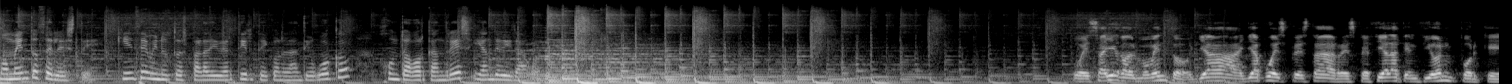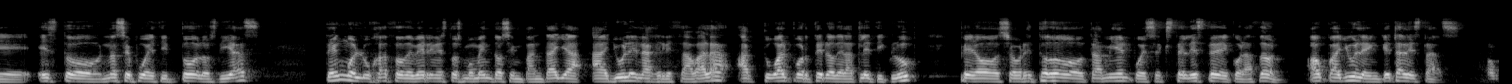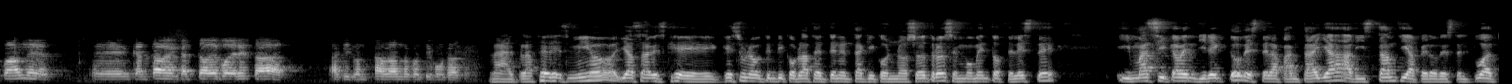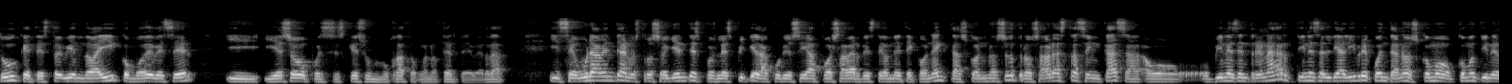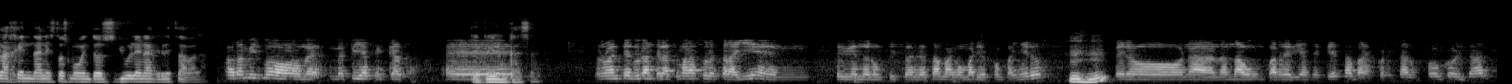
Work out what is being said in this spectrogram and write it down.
Momento Celeste, 15 minutos para divertirte con el Antiguoco junto a Gorka Andrés y Ander Iragüe. Pues ha llegado el momento, ya, ya puedes prestar especial atención porque esto no se puede decir todos los días. Tengo el lujazo de ver en estos momentos en pantalla a Julen Agrizabala, actual portero del Athletic Club, pero sobre todo también pues exceleste de corazón. Aupa Julen, ¿qué tal estás? Aupa Ander, eh, encantado, encantado de poder estar aquí hablando contigo un rato. Nada, el placer es mío, ya sabes que, que, es un auténtico placer tenerte aquí con nosotros en Momento Celeste. Y más si cabe en directo desde la pantalla, a distancia, pero desde el tú a tú, que te estoy viendo ahí como debe ser y, eso pues es que es un lujazo conocerte, de verdad. Y seguramente a nuestros oyentes pues les pique la curiosidad por saber desde dónde te conectas con nosotros. Ahora estás en casa o, vienes de entrenar, tienes el día libre, cuéntanos, ¿cómo, cómo tiene la agenda en estos momentos Julen Agrezábala? Ahora mismo me, pillas en casa. te pillo en eh, casa. Normalmente durante la semana suelo estar allí, estoy viviendo en un piso en Lezama con varios compañeros, pero nada, me han dado un par de días de fiesta para desconectar un poco y tal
